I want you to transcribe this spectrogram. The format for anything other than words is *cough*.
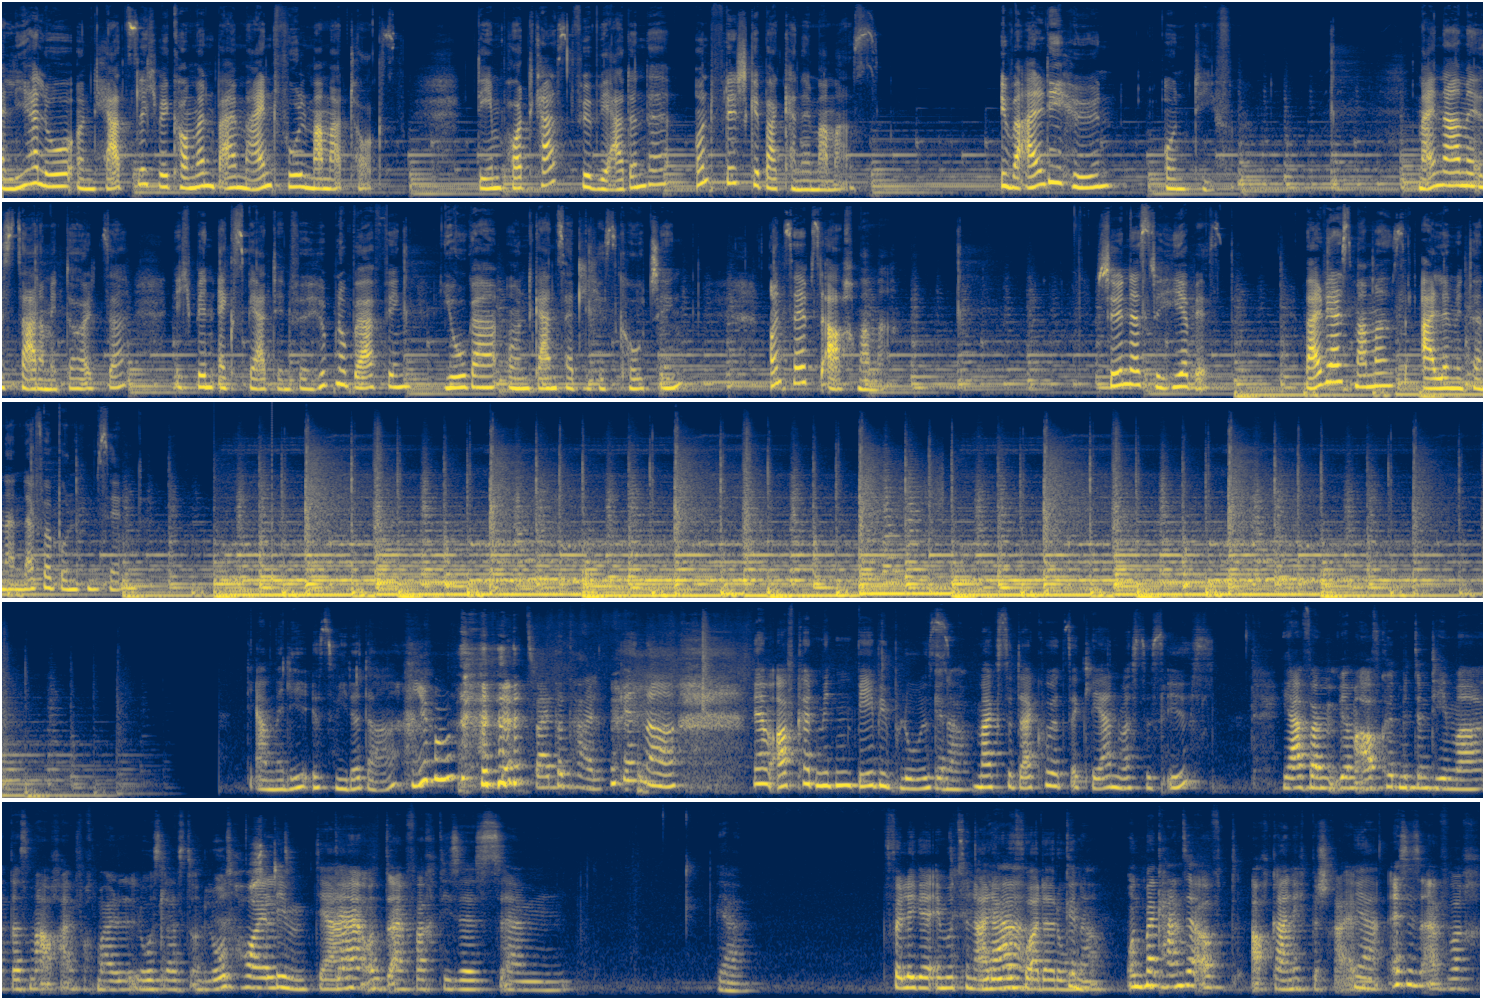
Hallo und herzlich willkommen bei Mindful Mama Talks, dem Podcast für werdende und frisch gebackene Mamas. Über all die Höhen und Tiefen. Mein Name ist Sarah Mitterholzer. Ich bin Expertin für Hypnobirthing, Yoga und ganzheitliches Coaching und selbst auch Mama. Schön, dass du hier bist weil wir als Mamas alle miteinander verbunden sind. Die Amelie ist wieder da. Juhu! *laughs* Zweiter Teil. Genau. Wir haben aufgehört mit dem Baby Blues. Genau. Magst du da kurz erklären, was das ist? Ja, vor allem, wir haben aufgehört mit dem Thema, dass man auch einfach mal loslässt und losheult. Stimmt, ja. ja und einfach dieses, ähm, ja. Völlige emotionale ja, Überforderung. Genau. Und man kann es ja oft auch gar nicht beschreiben. Ja. Es ist einfach,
